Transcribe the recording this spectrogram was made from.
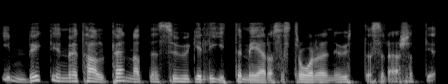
inbyggt i en metallpenna att den suger lite mer och så strålar den ut det sådär. Så jag,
